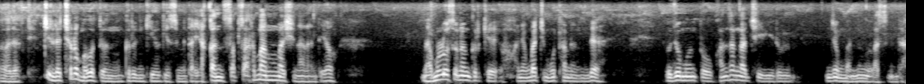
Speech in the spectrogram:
어, 찔레처럼 먹었던 그런 기억이 있습니다. 약간 쌉싸름한 맛이 나는데요. 나물로서는 그렇게 환영받지 못하는데 요즘은 또 관상가치를 인정받는 것 같습니다.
